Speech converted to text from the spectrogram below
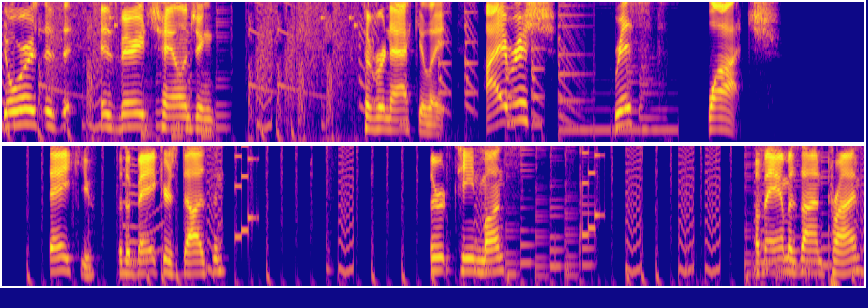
yours is is very challenging to vernaculate. Irish wrist watch. Thank you for the baker's dozen. 13 months of Amazon Prime.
